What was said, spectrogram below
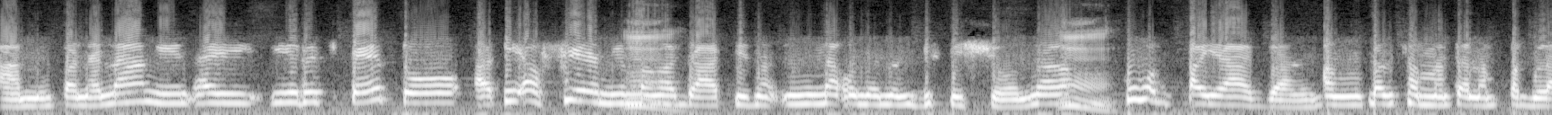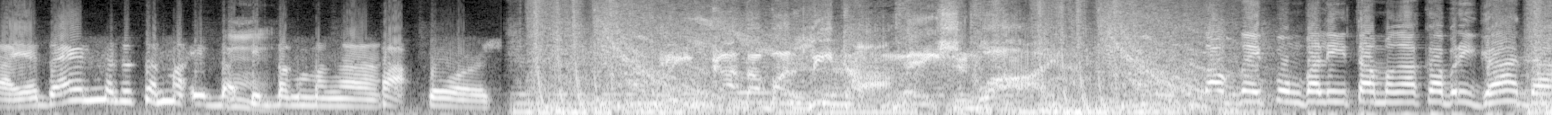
aming panalangin ay irespeto at i-affirm yung mga dati na nauna ng desisyon na huwag payagan ang pansamantalang paglaya dahil na sa mga iba't ibang mga factors. Brigada Balita Nationwide. Kaugnay pong balita mga kabrigada,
